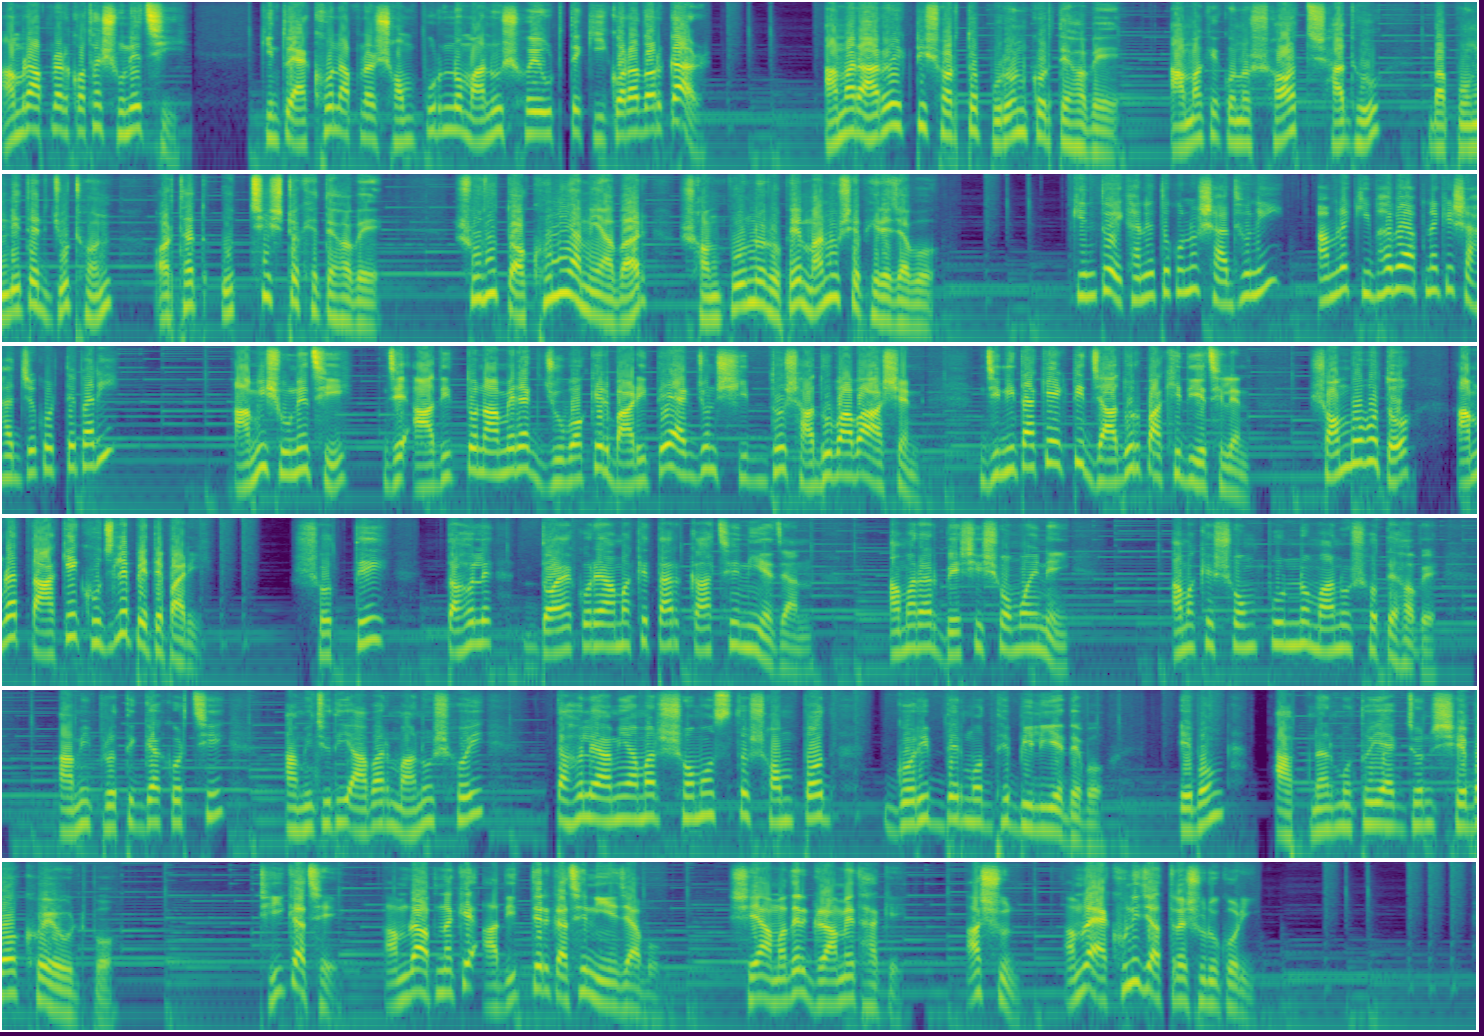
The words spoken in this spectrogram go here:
আমরা আপনার কথা শুনেছি, কিন্তু এখন আপনার সম্পূর্ণ মানুষ হয়ে উঠতে কি করা দরকার? আমার আরও একটি শর্ত পূরণ করতে হবে। আমাকে কোনো সৎ সাধু বা পণ্ডিতের জুঠন অর্থাৎ উচ্ছিষ্ট খেতে হবে। শুধু তখনই আমি আবার সম্পূর্ণরূপে মানুষে ফিরে যাব। কিন্তু এখানে তো কোনো সাধু নেই। আমরা কীভাবে আপনাকে সাহায্য করতে পারি? আমি শুনেছি যে আদিত্য নামের এক যুবকের বাড়িতে একজন সিদ্ধ সাধু বাবা আসেন যিনি তাকে একটি জাদুর পাখি দিয়েছিলেন। সম্ভবত আমরা তাকে খুঁজলে পেতে পারি। সত্যি? তাহলে দয়া করে আমাকে তার কাছে নিয়ে যান। আমার আর বেশি সময় নেই। আমাকে সম্পূর্ণ মানুষ হতে হবে। আমি প্রতিজ্ঞা করছি, আমি যদি আবার মানুষ হই, তাহলে আমি আমার সমস্ত সম্পদ গরিবদের মধ্যে বিলিয়ে দেব এবং আপনার মতোই একজন সেবক হয়ে উঠব। ঠিক আছে, আমরা আপনাকে আদিত্যের কাছে নিয়ে যাব। সে আমাদের গ্রামে থাকে। আসুন, আমরা এখনই যাত্রা শুরু করি।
